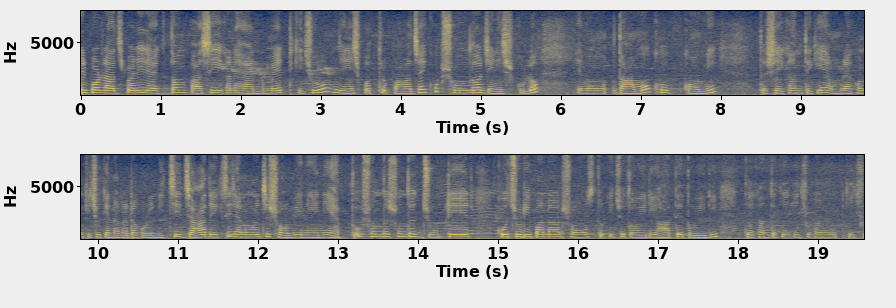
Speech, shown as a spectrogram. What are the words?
এরপর রাজবাড়ির একদম পাশেই এখানে হ্যান্ডমেড কিছু জিনিসপত্র পাওয়া যায়। খুব সুন্দর জিনিসগুলো এবং দামও খুব কমই। তো সেখান থেকেই আমরা এখন কিছু কেনাকাটা করে নিচ্ছি। যা দেখছি যেন মনে হচ্ছে সবই নিয়ে নিই এত সুন্দর সুন্দর জুটের, কচুরিপানার সমস্ত কিছু তৈরি, হাতে তৈরি। তো এখান থেকেই কিছুখানি, কিছু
